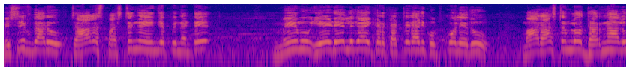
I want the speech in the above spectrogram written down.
మిష్రిఫ్ గారు చాలా స్పష్టంగా ఏం చెప్పిందంటే మేము ఏడేళ్ళుగా ఇక్కడ కట్టడానికి ఒప్పుకోలేదు. మా రాష్ట్రంలో ధర్నాలు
